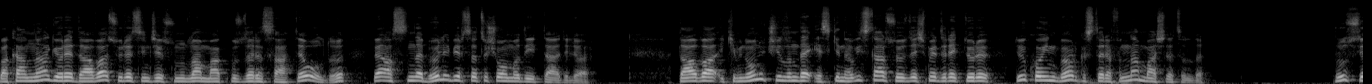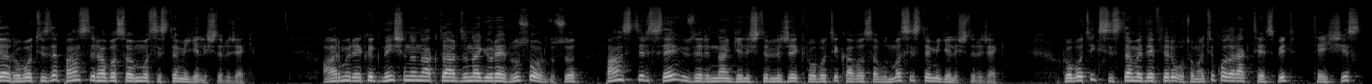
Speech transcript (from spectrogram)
Bakanlığa göre dava süresince sunulan makbuzların sahte olduğu ve aslında böyle bir satış olmadığı iddia ediliyor. Dava 2013 yılında eski Navistar Sözleşme Direktörü Ducoin Burgess tarafından başlatıldı. Rusya robotize Pantsir hava savunma sistemi geliştirecek. Army Recognition'ın aktardığına göre Rus ordusu Pantsir S üzerinden geliştirilecek robotik hava savunma sistemi geliştirecek. Robotik sistem hedefleri otomatik olarak tespit, teşhis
